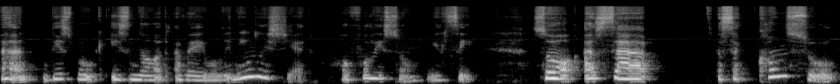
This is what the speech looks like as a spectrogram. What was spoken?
And this book is not available in English yet. Hopefully soon, we'll see. So as a, as a consul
